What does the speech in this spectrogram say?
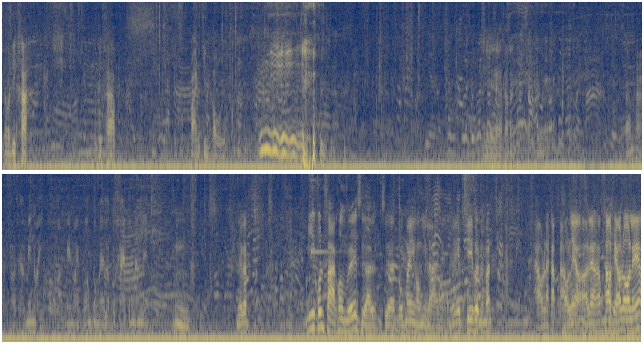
สวัสดีค่ะ สวัสดีครับปานกินเขาวอยู่นี่นะครับ สามหาเราถามไม่หน่อยก่อนไม่หน่อยพร้อมตรงไหนเราก็ขายตรงนั้นเลยอืมเดี๋ยวก็มีคนฝากผมเลยเสือเสือตัวไม่ของอีลาเนี่ยเอฟซีเพิ่นกับมันเอาละครับ เอาแล้วเอาแล้วครับเข้าแถวรอแล้ว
